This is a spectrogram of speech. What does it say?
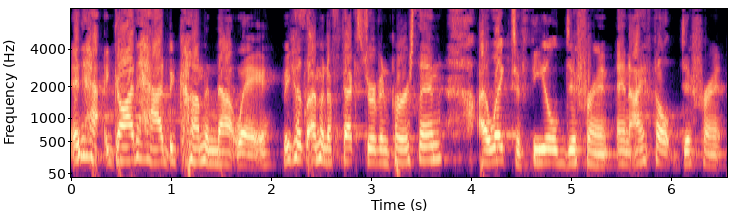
It ha- God had to come in that way because I'm an effects driven person. I like to feel different and I felt different.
